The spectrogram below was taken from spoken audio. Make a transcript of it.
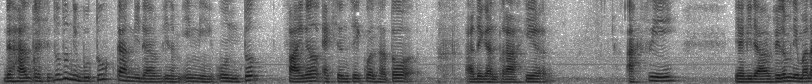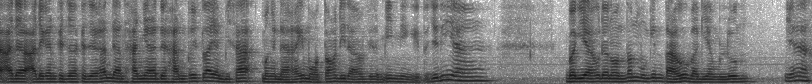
The Huntress itu tuh dibutuhkan di dalam film ini untuk final action sequence atau adegan terakhir aksi yang di dalam film di mana ada adegan kejar-kejaran dan hanya The Huntress lah yang bisa mengendarai motor di dalam film ini gitu. Jadi ya bagi yang udah nonton mungkin tahu bagi yang belum ya.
